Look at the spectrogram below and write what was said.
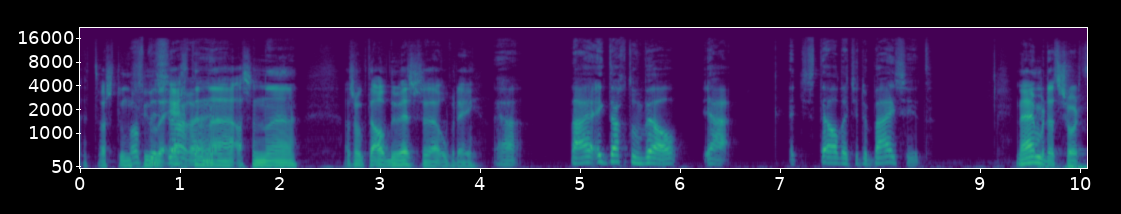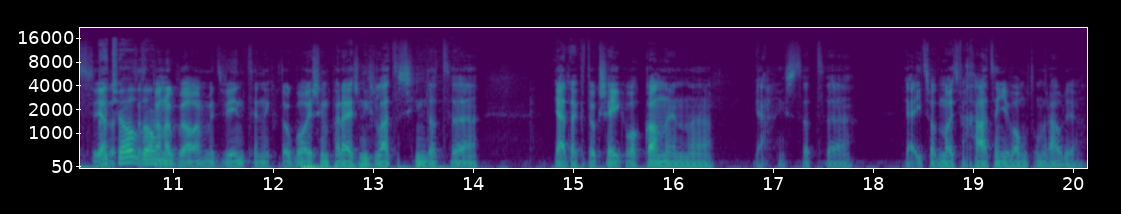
het was toen Was viel er echt een, eh, als een, eh, als ook de Alpe d'Huez eh opreed. Ja. Nou, ik dacht toen wel, ja, het- stel dat je erbij zit. Nee, maar dat soort, ja, dat, je wel, dat dan- kan ook wel met wind. En ik heb het ook wel eens in Parijs niet laten zien dat, eh, ja, dat ik het ook zeker wel kan. En eh, ja, is dat eh, ja, iets wat nooit vergaat en je wel moet onderhouden, ja.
